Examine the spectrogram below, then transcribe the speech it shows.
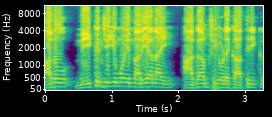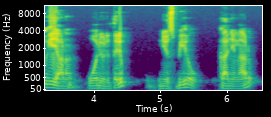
അതോ നീക്കം ചെയ്യുമോ എന്നറിയാനായി ആകാംക്ഷയോടെ കാത്തിരിക്കുകയാണ് ഓരോരുത്തരും. News bureau Kanhangad.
